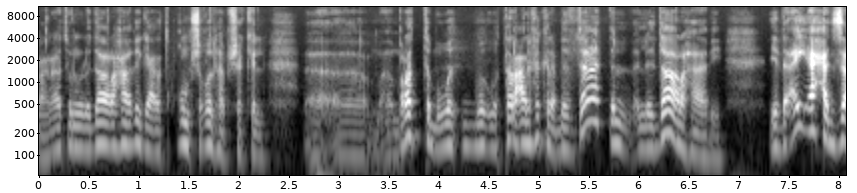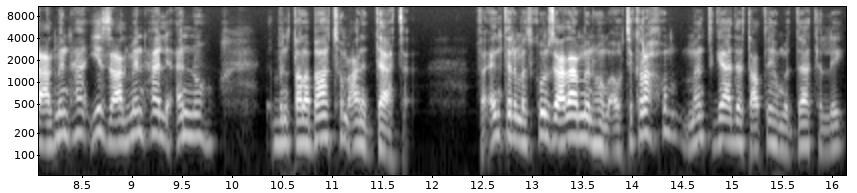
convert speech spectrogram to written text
معناته إنه الإدارة هذه قاعدة تقوم شغلها بشكل آه، مرتب و- و- وترى على فكرة بالذات ال- الإدارة هذه إذا أي أحد زعل منها يزعل منها لأنه من طلباتهم عن ال data. فأنت لما تكون زعلان منهم أو تكرههم ما أنت قادر تعطيهم ال data اللي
